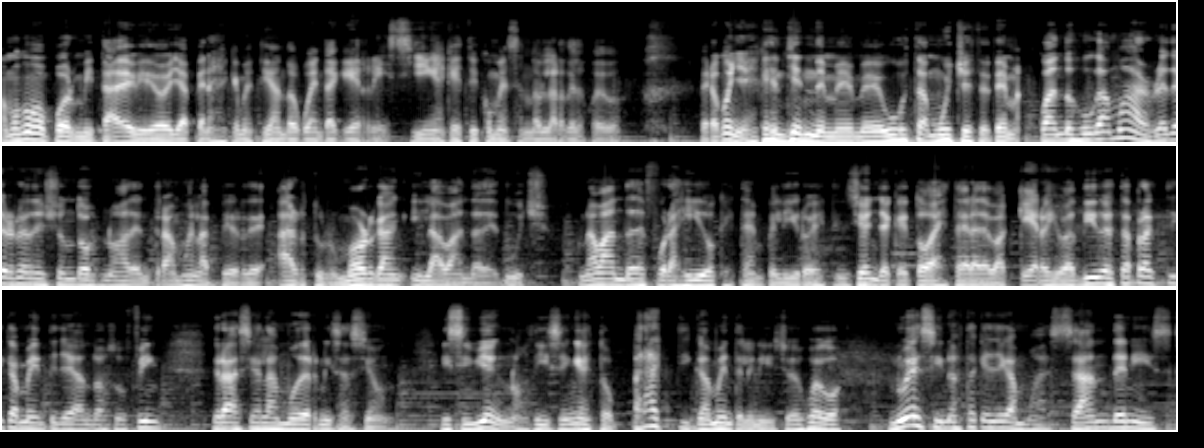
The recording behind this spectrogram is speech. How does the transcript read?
Vamos como por mitad de video y apenas es que me estoy dando cuenta que recién es que estoy comenzando a hablar del juego. Pero coño, es que entiéndeme, me gusta mucho este tema. Cuando jugamos a Red Dead Redemption 2 nos adentramos en la piel de Arthur Morgan y la banda de Dutch. Una banda de forajidos que está en peligro de extinción ya que toda esta era de vaqueros y bandidos está prácticamente llegando a su fin gracias a la modernización. Y si bien nos dicen esto prácticamente al inicio del juego, no es sino hasta que llegamos a San Denis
